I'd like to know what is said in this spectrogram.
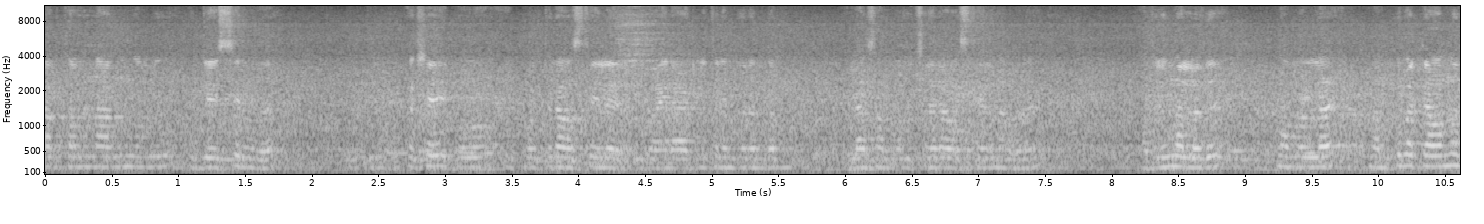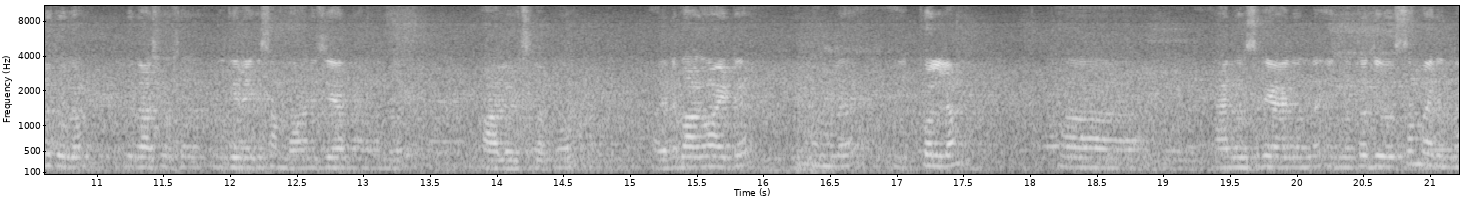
നടത്തണമെന്നാണ് നമ്മൾ ഉദ്ദേശിച്ചിരുന്നത്. പക്ഷേ ഇപ്പോൾ ഇപ്പോഴത്തെ ഒരവസ്ഥയിൽ വയനാട്ടിൽ ഇത്രയും ദുരന്തം എല്ലാം സംഭവിച്ച ഒരവസ്ഥയിൽ നമ്മൾ അതിലും നല്ലത് നമ്മളുടെ നമുക്ക് പറ്റാവുന്ന ഒരു തുക ദുരിതാശ്വാസ നിധിയിലേക്ക് സംഭാവന ചെയ്യാമെന്നാണ് നമ്മൾ ആലോചിച്ചത്. അപ്പോൾ അതിന്റെ ഭാഗമായിട്ട് നമ്മൾ ഈ കൊല്ലം ആനിവേഴ്സറി ആകുന്ന ഇന്നത്തെ ദിവസം വരുന്ന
